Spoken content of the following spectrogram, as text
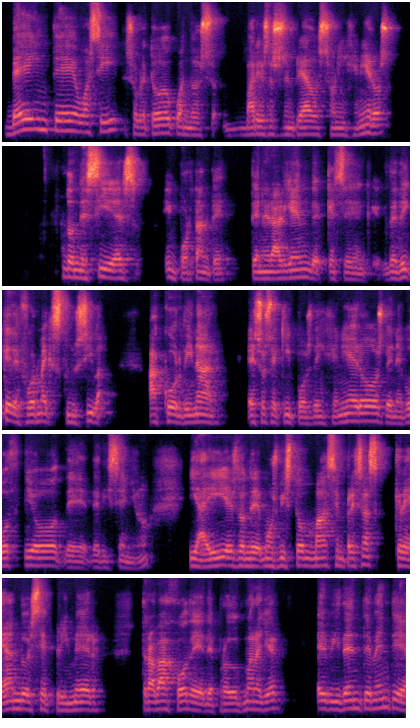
20 o así, sobre todo cuando varios de esos empleados son ingenieros, donde sí es importante tener alguien que se dedique de forma exclusiva a coordinar esos equipos de ingenieros, de negocio, de, diseño. Y ahí es donde hemos visto más empresas creando ese primer trabajo de, product manager. Evidentemente,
